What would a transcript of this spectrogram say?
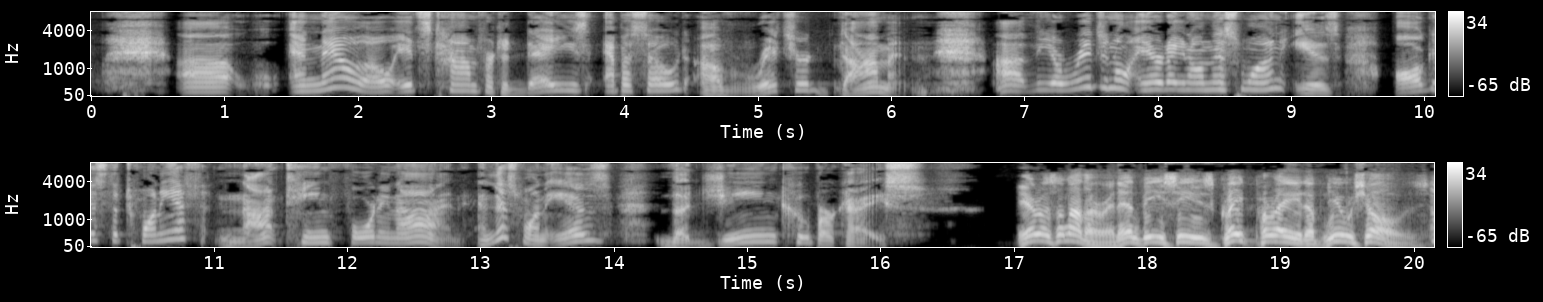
Uh, and now, though, it's time for today's episode of Richard Diamond. Uh, the original air date on this one is August the 20th, 1949. And this one is The Jean Cooper Case. Here is another in NBC's great parade of new shows.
